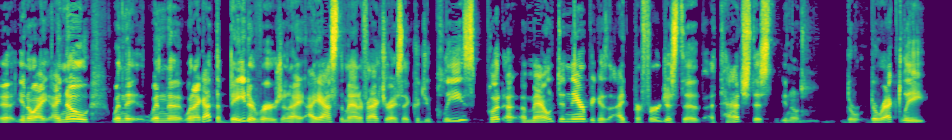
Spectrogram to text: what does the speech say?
Uh, you know, I, I know when the when the when I got the beta version, I, I asked the manufacturer. I said, "Could you please put a, a mount in there because I'd prefer just to attach this, you know, di- directly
